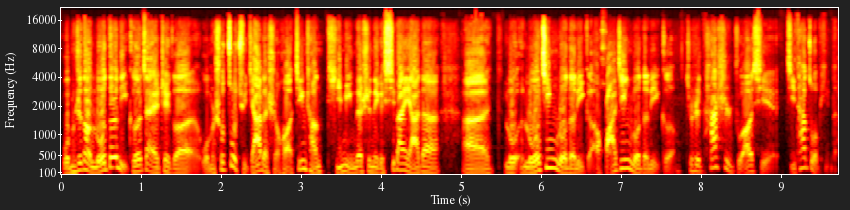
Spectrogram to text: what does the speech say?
我们知道罗德里戈在这个我们说作曲家的时候，经常提名的是那个西班牙的呃罗罗金罗德里戈，华金罗德里戈，就是他是主要写吉他作品的，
